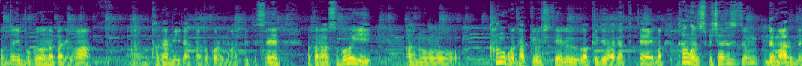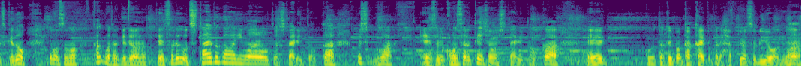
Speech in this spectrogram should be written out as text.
本当に僕の中ではあの鏡だったところもあってですね。だからすごいあの看護だけをしてるわけではなくて、まあ、看護のスペシャリストでもあるんですけど、でもその看護だけではなくて、それを伝える側に回ろうとしたりとか、もしくは、えー、そういうコンサルテーションをしたりとか、えー、こう例えば学会とかで発表するような、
